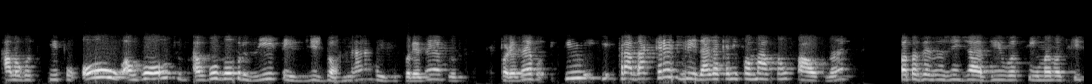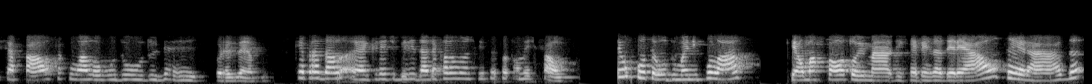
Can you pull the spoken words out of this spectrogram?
a logotipo ou alguns outros itens de jornais, por exemplo, por exemplo, para dar credibilidade àquela informação falsa, né? Quantas vezes a gente já viu assim uma notícia falsa com a logo do, do GRI, por exemplo? Que é para dar é, credibilidade àquela notícia totalmente falsa. Tem o conteúdo manipulado, que é uma foto ou imagem que é verdadeira, é alterada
